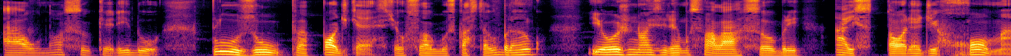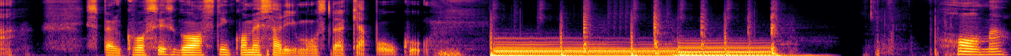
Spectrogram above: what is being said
ao nosso querido Plus Ultra Podcast. Eu sou Augusto Castelo Branco e hoje nós iremos falar sobre a história de Roma. Espero que vocês gostem. Começaremos daqui a pouco. Roma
